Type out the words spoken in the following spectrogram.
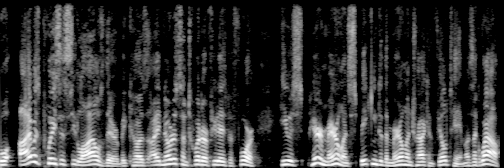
Well, I was pleased to see Lyles there because I noticed on Twitter a few days before he was here in Maryland speaking to the Maryland track and field team. I was like, wow,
